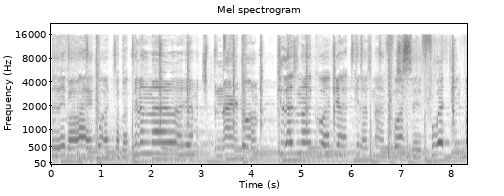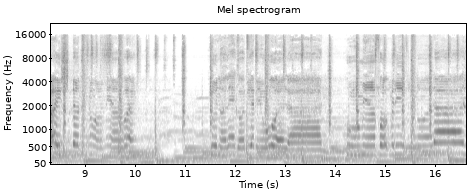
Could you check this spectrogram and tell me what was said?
Live a white coat, pop a pill in the road, yeah, my chip and I do Killers not court, yeah, killers not phone. Say 14 fish, don't know me, I work. Not let go, baby, hold on. Who me a fuck, me even know that.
